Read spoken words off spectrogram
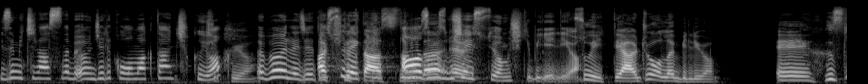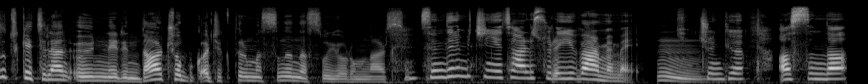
bizim için aslında bir öncelik olmaktan çıkıyor. Çıkıyor. Ve böylece de Açlık sürekli da aslında, ağzımız bir şey evet. istiyormuş gibi geliyor. Su ihtiyacı olabiliyor. E, hızlı tüketilen öğünlerin daha çabuk acıktırmasını nasıl yorumlarsın? Sindirim için yeterli süreyi vermeme. Hmm. Çünkü aslında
